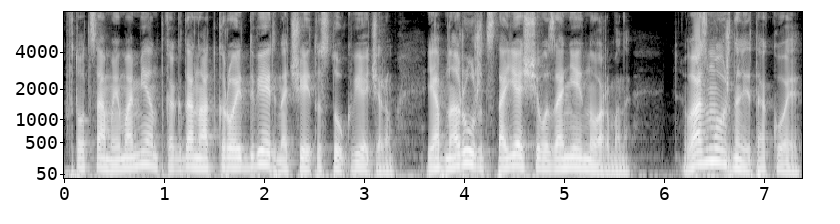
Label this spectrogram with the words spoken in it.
в тот самый момент, когда она откроет дверь на чей-то стук вечером и обнаружит стоящего за ней Нормана. Возможно ли такое?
